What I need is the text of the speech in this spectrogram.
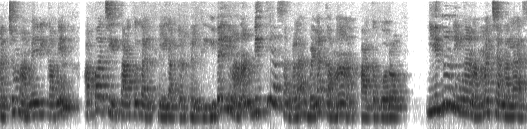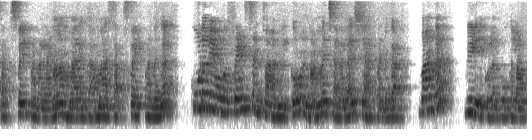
மற்றும் அமெரிக்காவின் அப்பாச்சி தாக்குதல் ஹெலிகாப்டர்களுக்கு இடையிலான வித்தியாசங்களை விளக்கமா பார்க்க போறோம். இன்னும் நீங்க நம்ம சேனலை சப்ஸ்கிரைப் பண்ணலன்னா மறக்காம சப்ஸ்கிரைப் பண்ணுங்க. கூடவே உங்க ஃப்ரெண்ட்ஸ் அண்ட் ஃபேமிலிக்கும் நம்ம சேனலை ஷேர் பண்ணுங்க. வாங்க வீடியோக்குள்ள போகலாம்.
